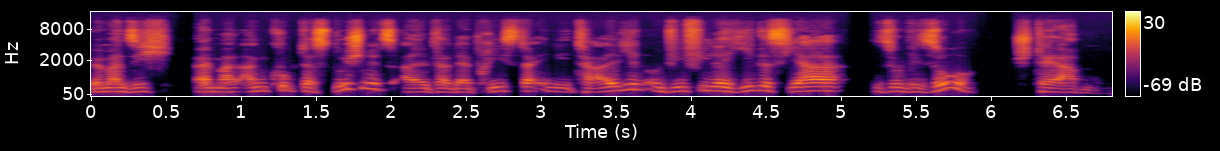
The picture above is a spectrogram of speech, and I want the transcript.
Wenn man sich einmal anguckt, das Durchschnittsalter der Priester in Italien und wie viele jedes Jahr sowieso sterben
